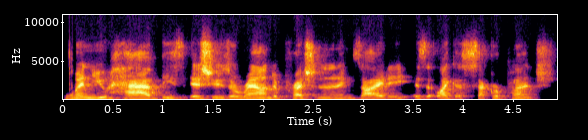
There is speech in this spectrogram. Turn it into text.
When you have these issues around depression and anxiety, is it like a sucker punch?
